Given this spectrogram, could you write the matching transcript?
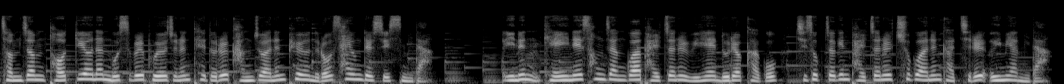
점점 더 뛰어난 모습을 보여주는 태도를 강조하는 표현으로 사용될 수 있습니다. 이는 개인의 성장과 발전을 위해 노력하고 지속적인 발전을 추구하는 가치를 의미합니다.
